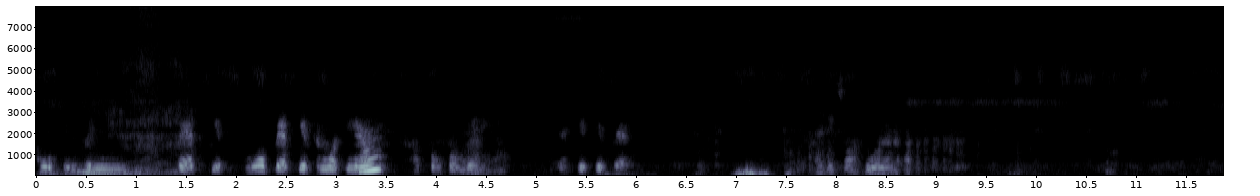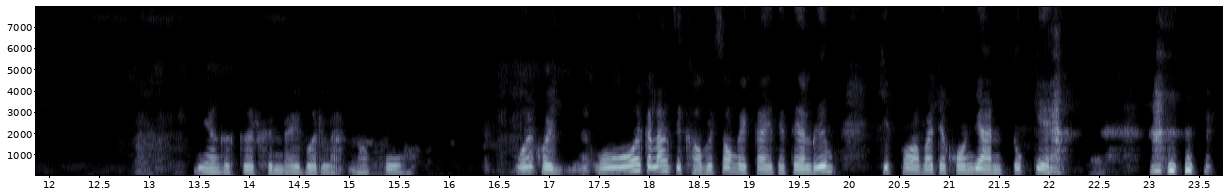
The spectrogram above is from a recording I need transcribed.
ทูบเห็นเป็นแปดเจ็ดโอ้แปดเจ็ดทั้งหมดที่แล้วหืมครับตรงๆด้วยแปดเจ็ดเจ็ดแปดให้ไปสองตัวแล้วนะครับอิหยังก็เกิดขึ้นได้เบิดละเนาะปูโอ้ยข่อย โอ้ยกำลังสิเข้าไปซ่องไกลๆแต่แต่ลืมคิดพอว่าเจะของยานตุ๊กแกรูปหอดผม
